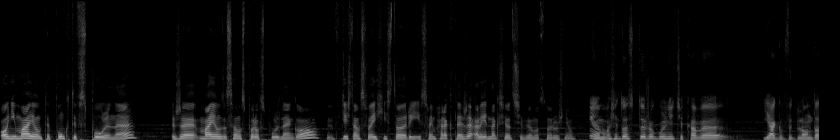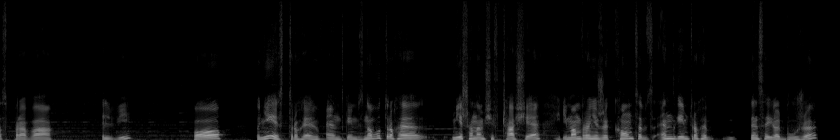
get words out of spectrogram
oni mają te punkty wspólne, że mają ze sobą sporo wspólnego, gdzieś tam w swojej historii i w swoim charakterze, ale jednak się od siebie mocno różnią. Nie, no bo właśnie to jest też ogólnie ciekawe, jak wygląda sprawa Sylwii, bo to nie jest trochę jak w Endgame. Znowu trochę miesza nam się w czasie i mam wrażenie, że koncept z Endgame trochę ten serial burzy,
